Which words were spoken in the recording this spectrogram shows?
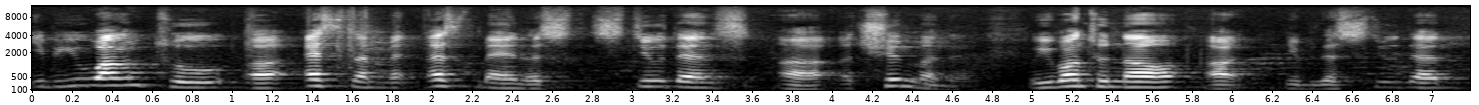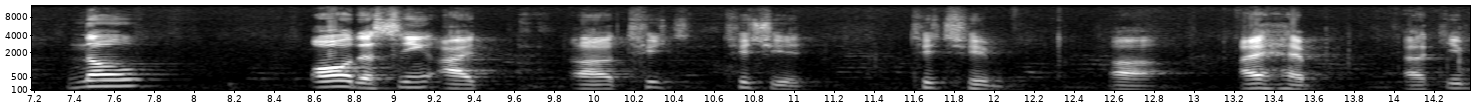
if you want to uh, estimate, estimate the student's uh, achievement, we want to know uh, if the student know all the things I uh, teach, teach, it, teach him. Uh, I have uh, give,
